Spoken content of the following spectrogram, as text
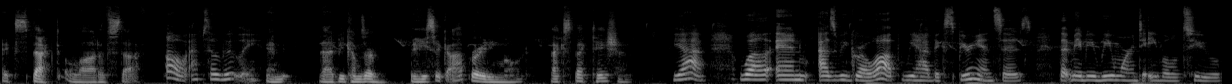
expect a lot of stuff. Oh, absolutely. And that becomes our basic operating mode expectation. Yeah. Well, and as we grow up, we have experiences that maybe we weren't able to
